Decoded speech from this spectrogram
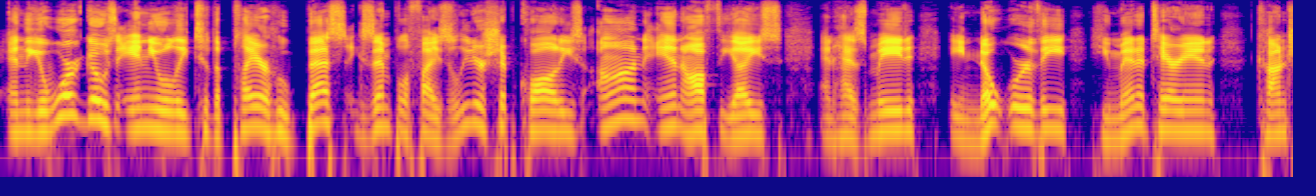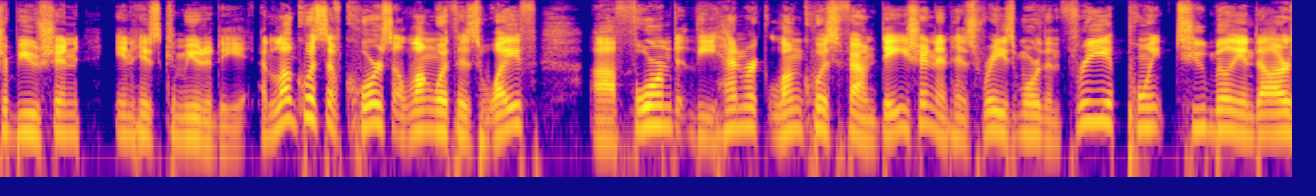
and the award goes annually to the player who best exemplifies leadership qualities on and off the ice and has made a noteworthy humanitarian contribution in his community. And Lundqvist, of course, along with his wife, uh, formed the Henrik Lundqvist Foundation and has raised more than $3.2 million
